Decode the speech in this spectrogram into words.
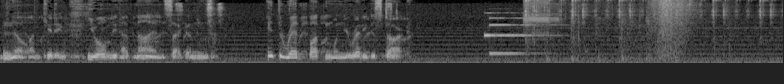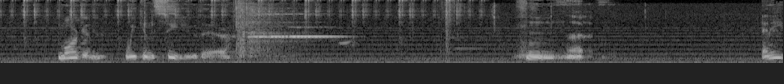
No, I'm kidding. You only have nine seconds. Hit the red button when you're ready to start. Morgan, we can see you there. Hmm. Uh, any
